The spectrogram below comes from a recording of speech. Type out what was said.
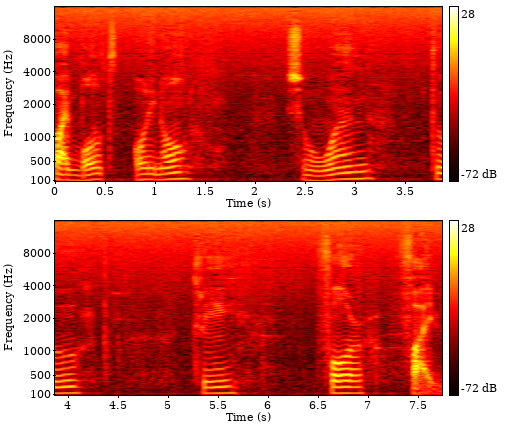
five bolts all in all so one two three four, five.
